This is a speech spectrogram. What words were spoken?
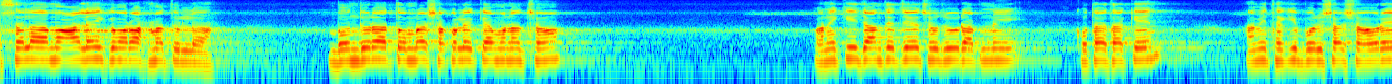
আসসালামু আলাইকুম রহমতুল্লাহ। বন্ধুরা, তোমরা সকলে কেমন আছো? অনেকেই জানতে চেয়েছ, হুজুর, আপনি কোথায় থাকেন? আমি থাকি বরিশাল শহরে।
